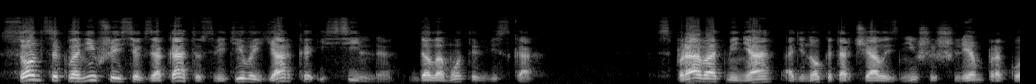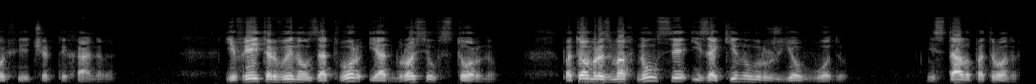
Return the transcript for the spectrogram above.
Солнце, клонившееся к закату, светило ярко и сильно, до ломоты в висках. Справа от меня одиноко торчал из ниши шлем Прокофия Чертыханова. Ефрейтор вынул затвор и отбросил в сторону. Потом размахнулся и закинул ружье в воду. Не стало патронов.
